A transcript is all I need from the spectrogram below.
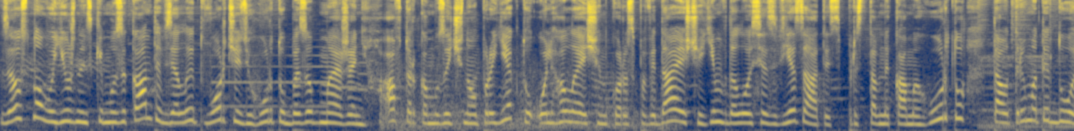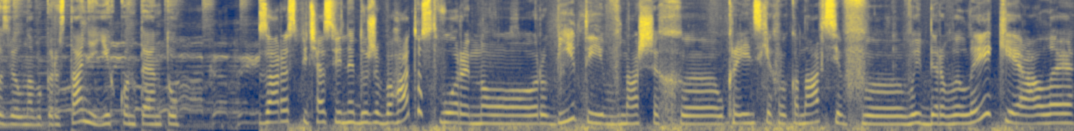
За основу южненські музиканти взяли творчість гурту без обмежень. Авторка музичного проєкту Ольга Лещенко розповідає, що їм вдалося зв'язатись з представниками гурту та отримати дозвіл на використання їх контенту. Зараз під час війни дуже багато створено робіт, і в наших е, українських виконавців е, вибір великий, але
